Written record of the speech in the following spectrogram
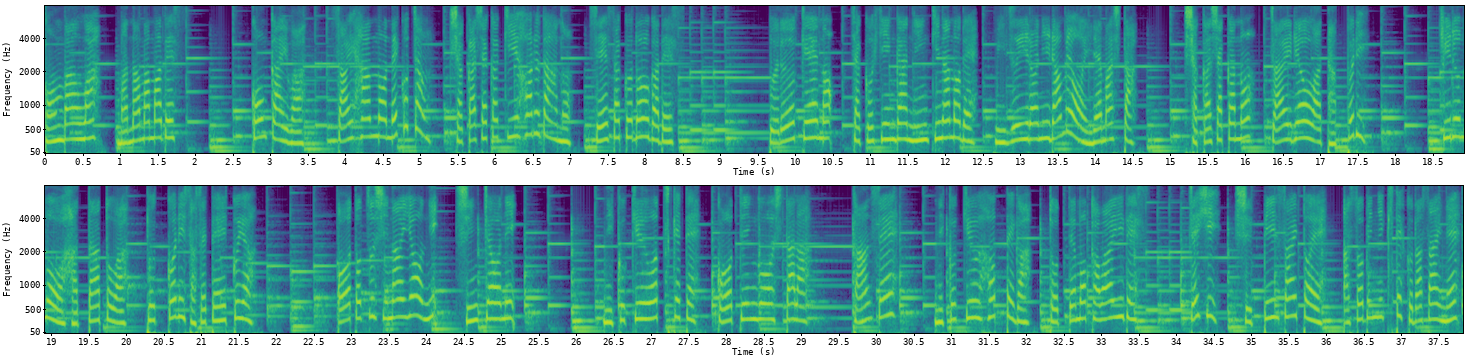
こんばんは、まなママです。今回は、再販の猫ちゃん、シャカシャカキーホルダーの制作動画です。ブルー系の作品が人気なので、水色にラメを入れました。シャカシャカの材料はたっぷり。フィルムを貼った後は、ぷっくりさせていくよ。凹凸しないように、慎重に。肉球をつけて、コーティングをしたら、完成肉球ほっぺがとっても可愛いです。ぜひ、出品サイトへ遊びに来てくださいね。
